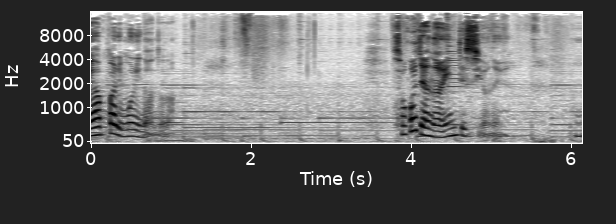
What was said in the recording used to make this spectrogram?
やっぱり無理なんだな。そこじゃないんですよね。う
